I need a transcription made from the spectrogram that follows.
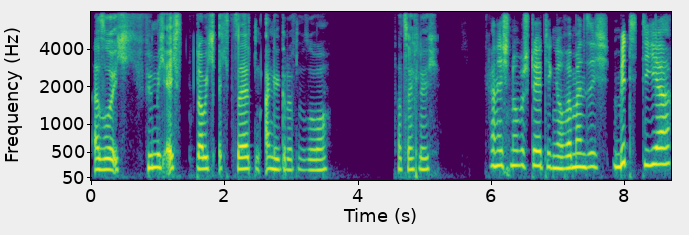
Also ich fühle mich echt, glaube ich, echt selten angegriffen, so. Tatsächlich. Kann ich nur bestätigen, auch wenn man sich mit dir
